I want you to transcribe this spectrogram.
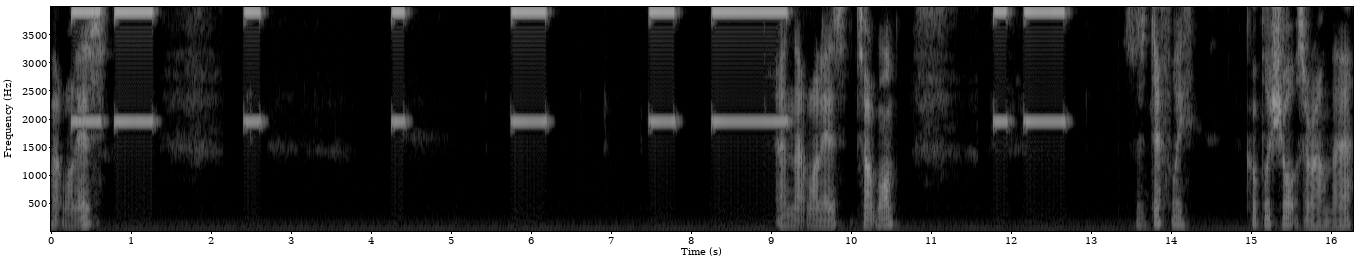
that one is. That one is the top one. So there's definitely a couple of shorts around there.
